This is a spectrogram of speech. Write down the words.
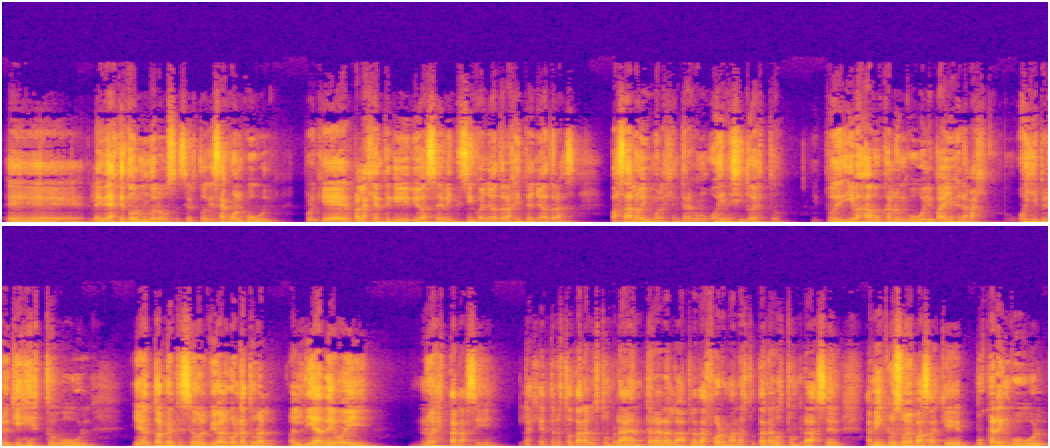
eh, la idea es que todo el mundo lo use, ¿cierto? Que sea como el Google. Porque para la gente que vivió hace 25 años atrás, 20 años atrás, pasa lo mismo. La gente era como, oye, necesito esto. tú ibas a buscarlo en Google y para ellos era mágico. Oye, pero ¿qué es esto, Google? Y eventualmente se volvió algo natural. Al día de hoy no es tan así. La gente no está tan acostumbrada a entrar a la plataforma, no está tan acostumbrada a hacer. A mí incluso me pasa que buscar en Google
